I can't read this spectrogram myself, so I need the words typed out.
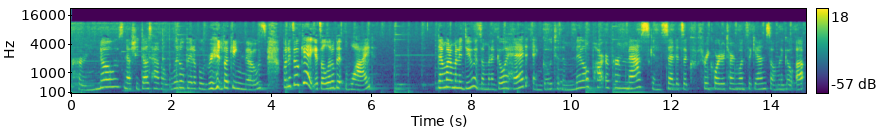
her nose. Now she does have a little bit of a weird looking nose, but it's okay. It's a little bit wide. Then what I'm going to do is I'm going to go ahead and go to the middle part of her mask and said it's a three quarter turn once again. So I'm to go up,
